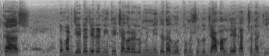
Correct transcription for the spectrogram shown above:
আকাশ তোমার যেটা যেটা নিতে ইচ্ছা করে তুমি নিতে থাকো। তুমি শুধু জামাল দিয়ে খাচ্ছ নাকি?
